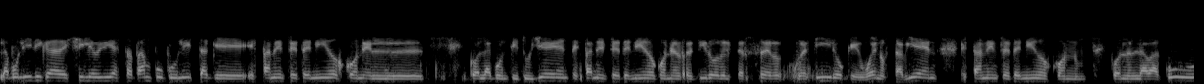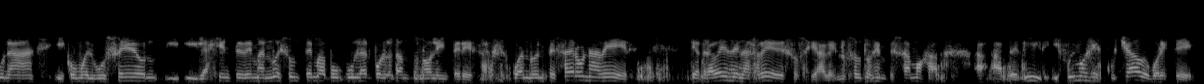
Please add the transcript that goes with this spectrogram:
la política de Chile hoy día está tan populista que están entretenidos con el con la constituyente, están entretenidos con el retiro del tercer retiro, que bueno, está bien, están entretenidos con, con la vacuna y como el buceo y, la gente demás no es un tema popular, por lo tanto no le interesa. Cuando empezaron a ver que a través de las redes sociales nosotros empezamos a, a, pedir y fuimos escuchados por este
